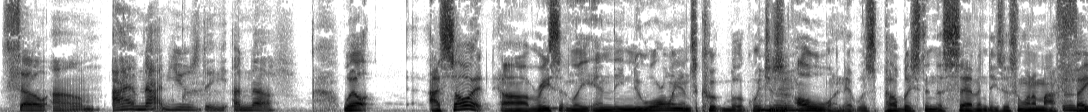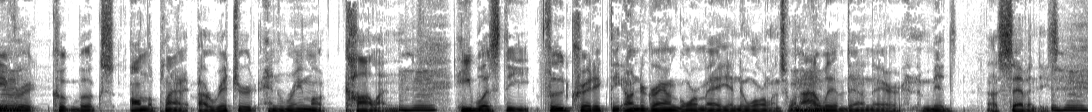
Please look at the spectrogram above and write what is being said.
So um, I have not used it enough. Well, I saw it uh, recently in the New Orleans cookbook, which is an mm-hmm. old one. It was published in the 70s. It's one of my mm-hmm. favorite cookbooks on the planet by Richard and Rima Collin. Mm-hmm. He was the food critic, the underground gourmet in New Orleans when I lived down there in the mid uh, 70s.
